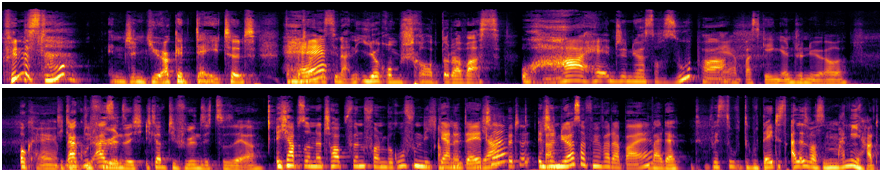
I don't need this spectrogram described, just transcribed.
Findest du? Ingenieur gedatet. Damit Hä? ein bisschen an ihr rumschraubt oder was? Oha, Herr Ingenieur ist doch super. Ja, was gegen Ingenieure. Okay. Ich glaube, die gut, also fühlen sich, ich glaube, die fühlen sich zu sehr. ich habe so eine Top 5 von Berufen, die ich gerne date. Ja, bitte. Ingenieur ist auf jeden Fall dabei. Weil der, du, bist, du, du datest alles, was Money hat.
